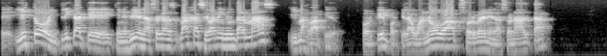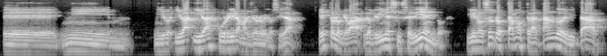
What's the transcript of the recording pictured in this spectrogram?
Eh, y esto implica que quienes viven en las zonas bajas se van a inundar más y más rápido. ¿Por qué? Porque el agua no va a absorber en la zona alta eh, ni, y, va, a escurrir a mayor velocidad. Esto es lo que, va, lo que viene sucediendo y que nosotros estamos tratando de evitar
